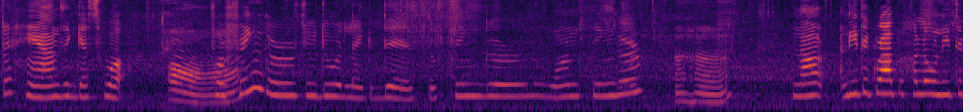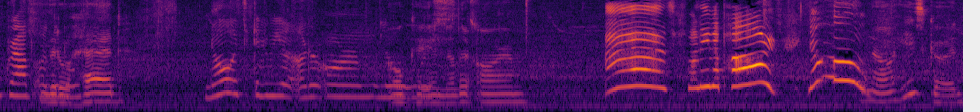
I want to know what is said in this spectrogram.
the hands. And guess what? For Oh. fingers, you do it like this. The finger, one finger. Uh huh. Now I need to grab. Hello, I need to grab a Little little. head. No, it's gonna be another arm. Okay, wrist. another arm. Ah, it's falling apart. No, No, he's good.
